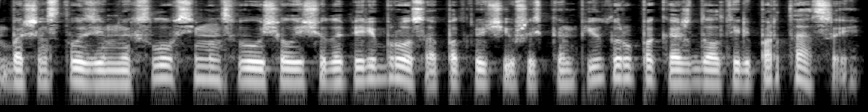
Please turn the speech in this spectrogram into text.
Большинство земных слов Симонс выучил еще до переброса, подключившись к компьютеру, пока ждал телепортации.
